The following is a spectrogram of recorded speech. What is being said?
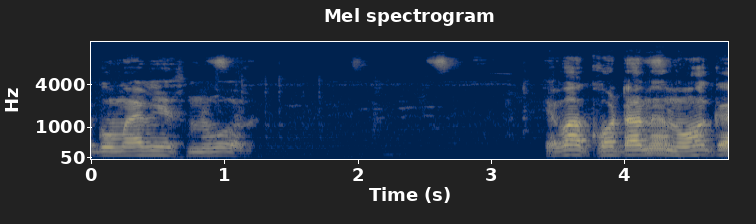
ગુમાવી નોર એવા ખોટાને નો કે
